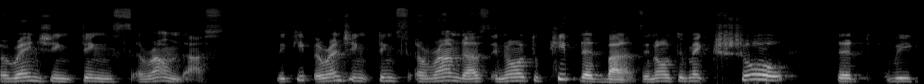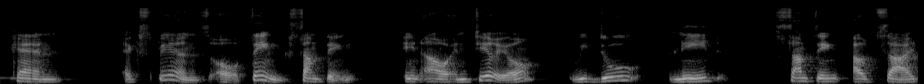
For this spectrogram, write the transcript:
arranging things around us we keep arranging things around us in order to keep that balance, in order to make sure that we can experience or think something in our interior, we do need something outside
